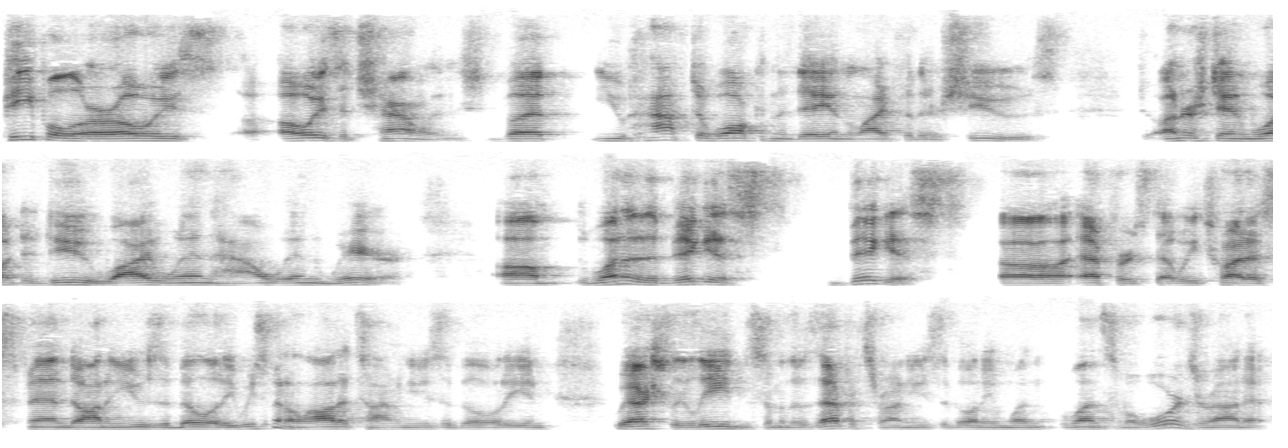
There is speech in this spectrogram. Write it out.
people are always always a challenge, but you have to walk in the day in the life of their shoes to understand what to do, why, when, how, when, where. Um, one of the biggest, biggest uh, efforts that we try to spend on usability, we spend a lot of time on usability, and we actually lead in some of those efforts around usability and won, won some awards around it,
